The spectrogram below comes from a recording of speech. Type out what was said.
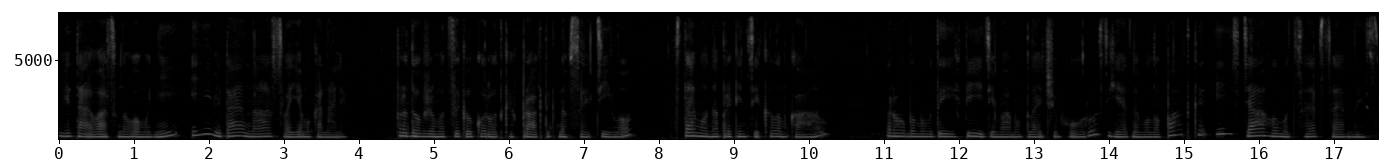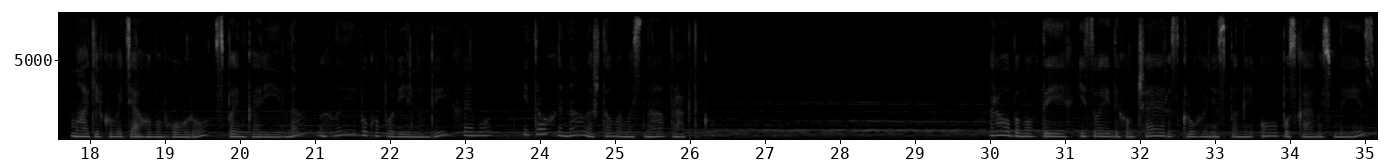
Вітаю вас в новому дні і вітаю на своєму каналі. Продовжуємо цикл коротких практик на все тіло. Встаємо наприкінці килимка, робимо вдих, підіймаємо плечі вгору, з'єднуємо лопатки і стягуємо це все вниз. Маківку витягуємо вгору, спинка рівна, глибоко повільно дихаємо і трохи налаштовуємось на практику. Робимо вдих і з видихом через скруглення спини опускаємось вниз,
